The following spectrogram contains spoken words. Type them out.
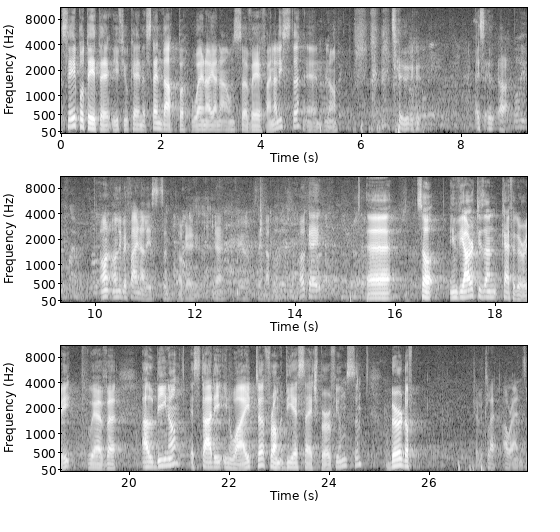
se potete, if you can stand up when I announce uh, the finalist, and you know. uh, on, only the finalists. Okay. Yeah. Stand up. Okay. Uh, so in the artisan category, we have uh, Albino, a study in white from DSH Perfumes, Bird of Shall we clap our hands.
